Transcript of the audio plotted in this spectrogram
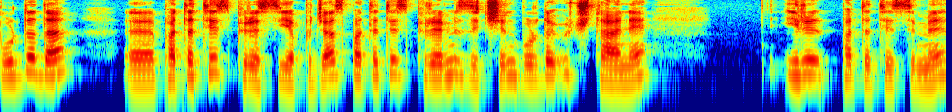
Burada da e, patates püresi yapacağız. Patates püremiz için burada 3 tane iri patatesimi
